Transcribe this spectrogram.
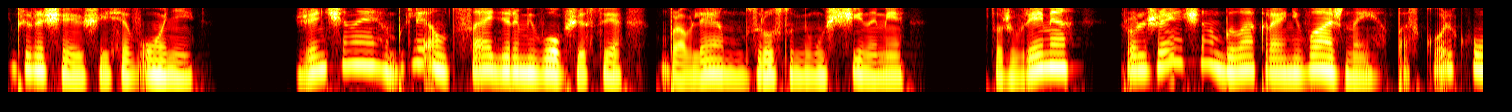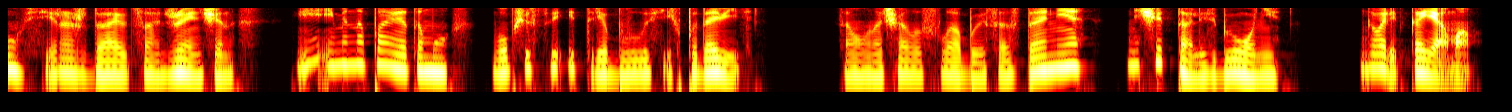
и превращающиеся в Они. Женщины были аутсайдерами в обществе, управляемым взрослыми мужчинами. В то же время – Роль женщин была крайне важной, поскольку все рождаются от женщин, и именно поэтому в обществе и требовалось их подавить. С самого начала слабые создания не считались бы они, говорит Каяма.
